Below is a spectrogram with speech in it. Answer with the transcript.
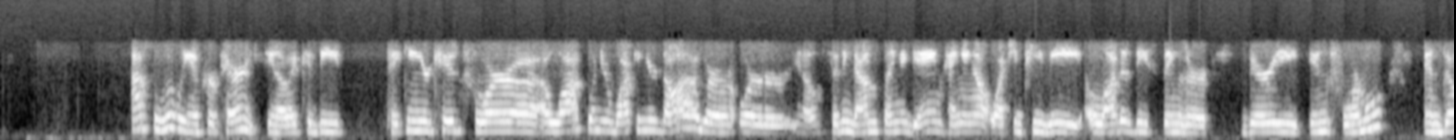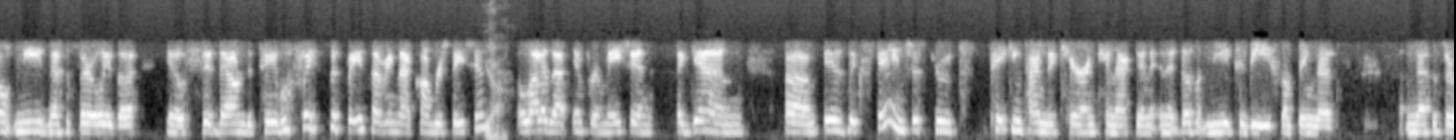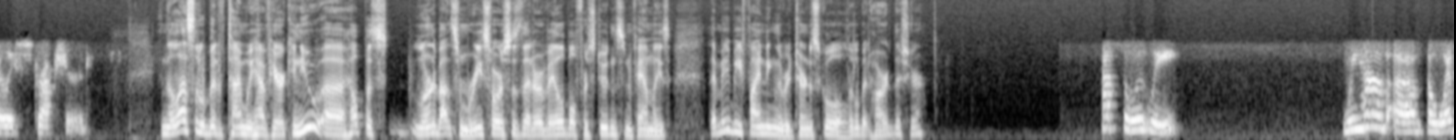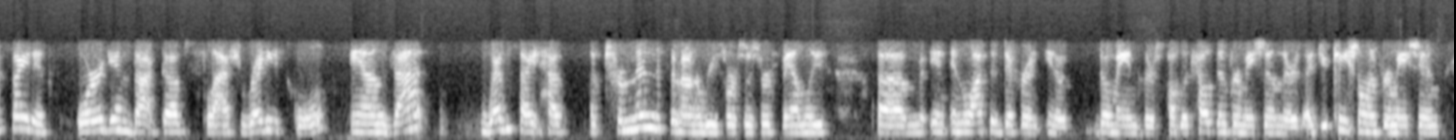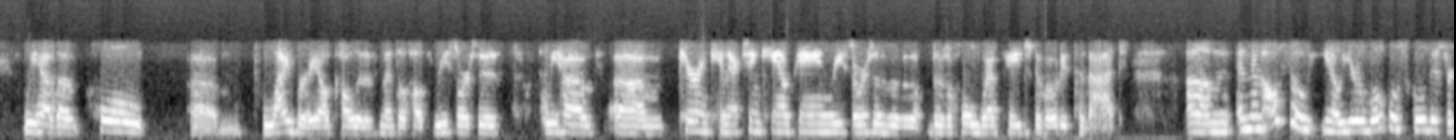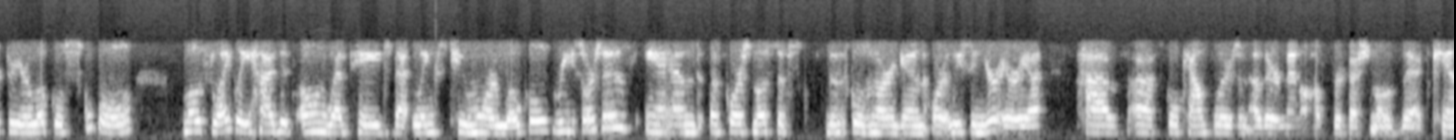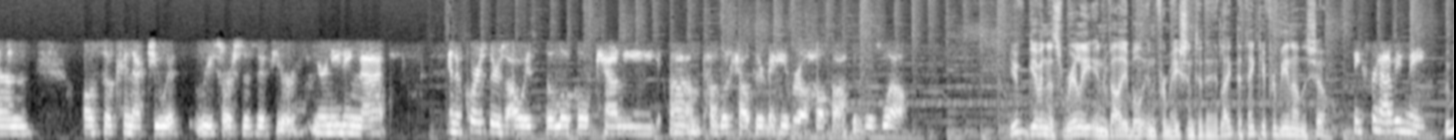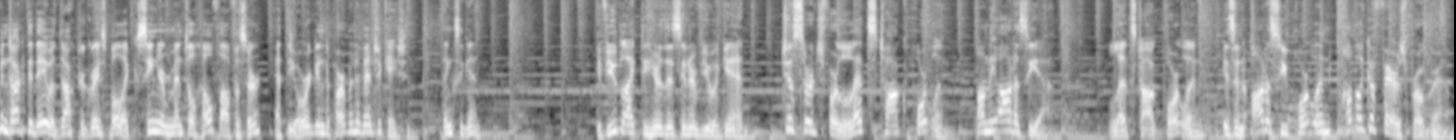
Absolutely, and for parents, you know, it could be taking your kids for a, a walk when you're walking your dog, or or you know, sitting down and playing a game, hanging out, watching TV. A lot of these things are very informal and don't need necessarily the you know sit down at the table face to face having that conversation. Yeah. A lot of that information again um, is exchanged just through t- taking time to care and connect, and, and it doesn't need to be something that's necessarily structured. In the last little bit of time we have here, can you uh, help us learn about some resources that are available for students and families that may be finding the return to school a little bit hard this year? Absolutely. We have a, a website. It's oregon.gov slash ready school. And that website has a tremendous amount of resources for families um, in, in lots of different you know domains. There's public health information, there's educational information. We have a whole um, library, I'll call it, of mental health resources. We have um, Care and Connection campaign resources. There's a, there's a whole web page devoted to that. Um, and then also, you know, your local school district or your local school most likely has its own web page that links to more local resources. And of course, most of the schools in Oregon, or at least in your area, have uh, school counselors and other mental health professionals that can also connect you with resources if you're you're needing that. And of course, there's always the local county um, public health or behavioral health office as well. You've given us really invaluable information today. I'd like to thank you for being on the show. Thanks for having me. We've been talking today with Dr. Grace Bullock, Senior Mental Health Officer at the Oregon Department of Education. Thanks again. If you'd like to hear this interview again, just search for Let's Talk Portland on the Audacy app. Let's Talk Portland is an Audacy Portland public affairs program.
